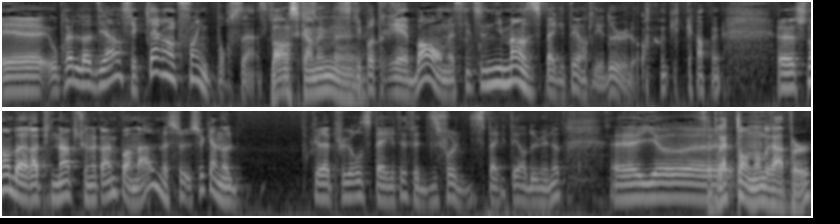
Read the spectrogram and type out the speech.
Euh, auprès de l'audience, il y a 45%. ce qui- Bon, c'est quand même. ce qui est euh, pas très bon, mais ce qui est une immense disparité entre les deux, là. quand même. Euh, sinon, ben, rapidement, parce qu'il y en a quand même pas mal, mais ceux, ceux qui en ont le que la plus grosse disparité, ça fait 10 fois de disparité en deux minutes. Euh, Il y a. euh, Ça pourrait être ton nom de rappeur.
